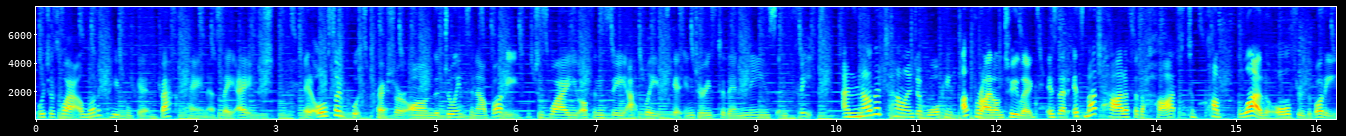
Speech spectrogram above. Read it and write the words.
which is why a lot of people get back pain as they age. It also puts pressure on the joints in our body, which is why you often see athletes get injuries to their knees and feet. Another challenge of walking upright on two legs is that it's much harder for the heart to pump blood all through the body.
